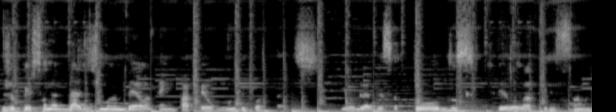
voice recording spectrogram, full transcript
cuja personalidade de Mandela tem um papel muito importante. E eu agradeço a todos pela atenção.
